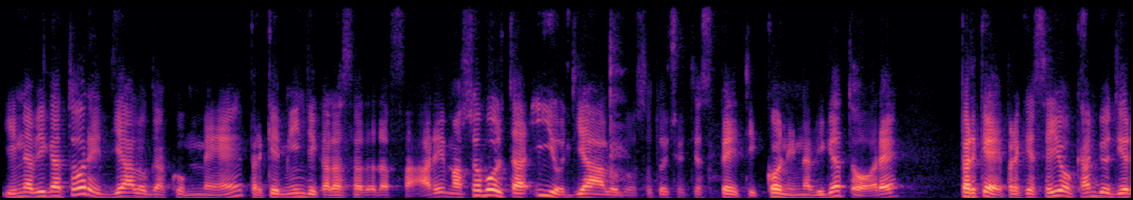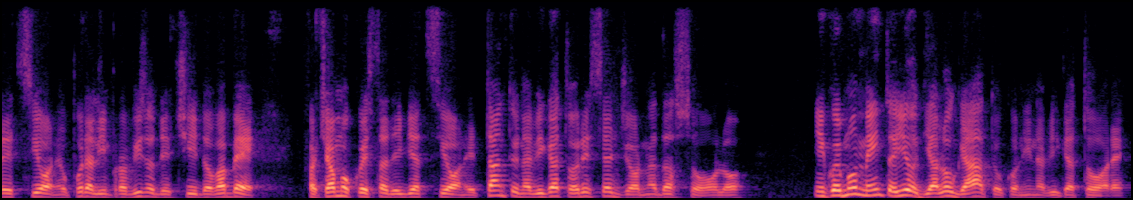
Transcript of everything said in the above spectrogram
il navigatore dialoga con me perché mi indica la strada da fare, ma a sua volta io dialogo sotto certi aspetti con il navigatore perché? Perché se io cambio direzione oppure all'improvviso decido, vabbè, facciamo questa deviazione, tanto il navigatore si aggiorna da solo. In quel momento io ho dialogato con il navigatore.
